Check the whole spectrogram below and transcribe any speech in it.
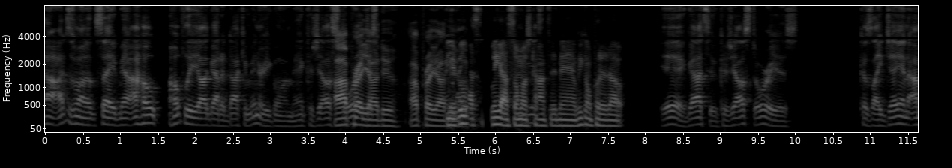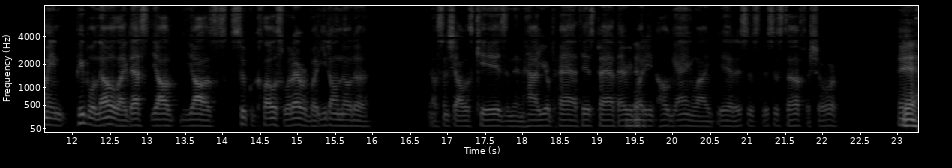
No, I just want to say, man, I hope hopefully y'all got a documentary going, man, because y'all. I story pray y'all just- do. I pray y'all Yeah, do. we got we got so much content, man. We gonna put it out. Yeah, got to, because y'all story is, because like Jay and I mean, people know like that's y'all y'all is super close, whatever, but you don't know the, you know, since y'all was kids, and then how your path, his path, everybody, the whole gang, like, yeah, this is this is tough for sure. And, yeah.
